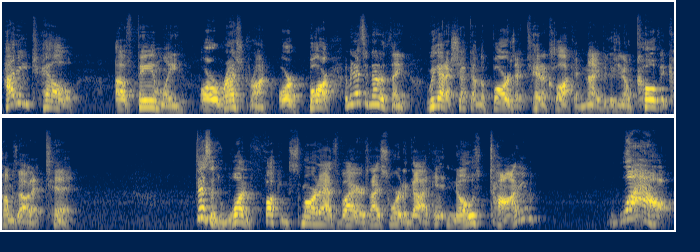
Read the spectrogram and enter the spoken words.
How do you tell a family or a restaurant or a bar? I mean, that's another thing. We got to shut down the bars at 10 o'clock at night because, you know, COVID comes out at 10. This is one fucking smart ass virus, I swear to God. It knows time? Wow!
